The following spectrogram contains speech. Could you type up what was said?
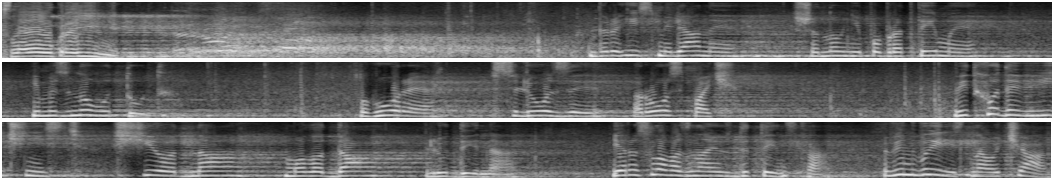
Слава Україні! Героям слава! Дорогі сміляни, шановні побратими, і ми знову тут. Горе, сльози, розпач. Відходить в вічність ще одна молода людина. Ярослава знаю з дитинства. Він виріс на очах.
